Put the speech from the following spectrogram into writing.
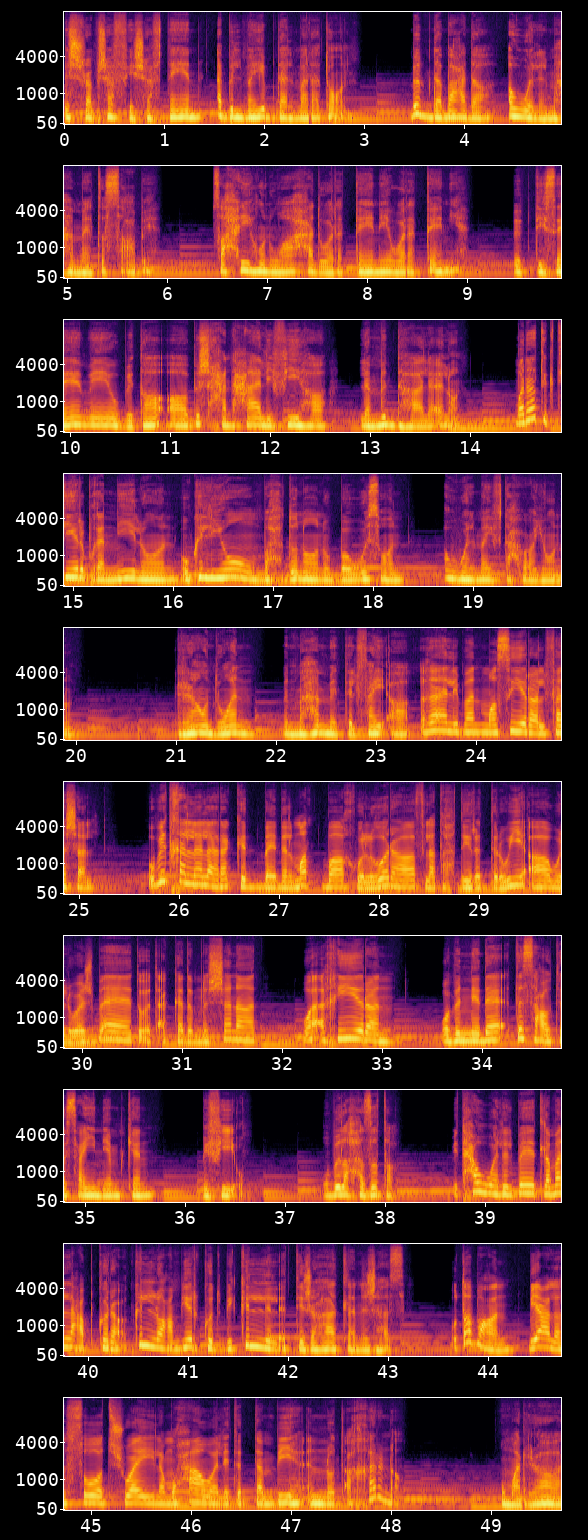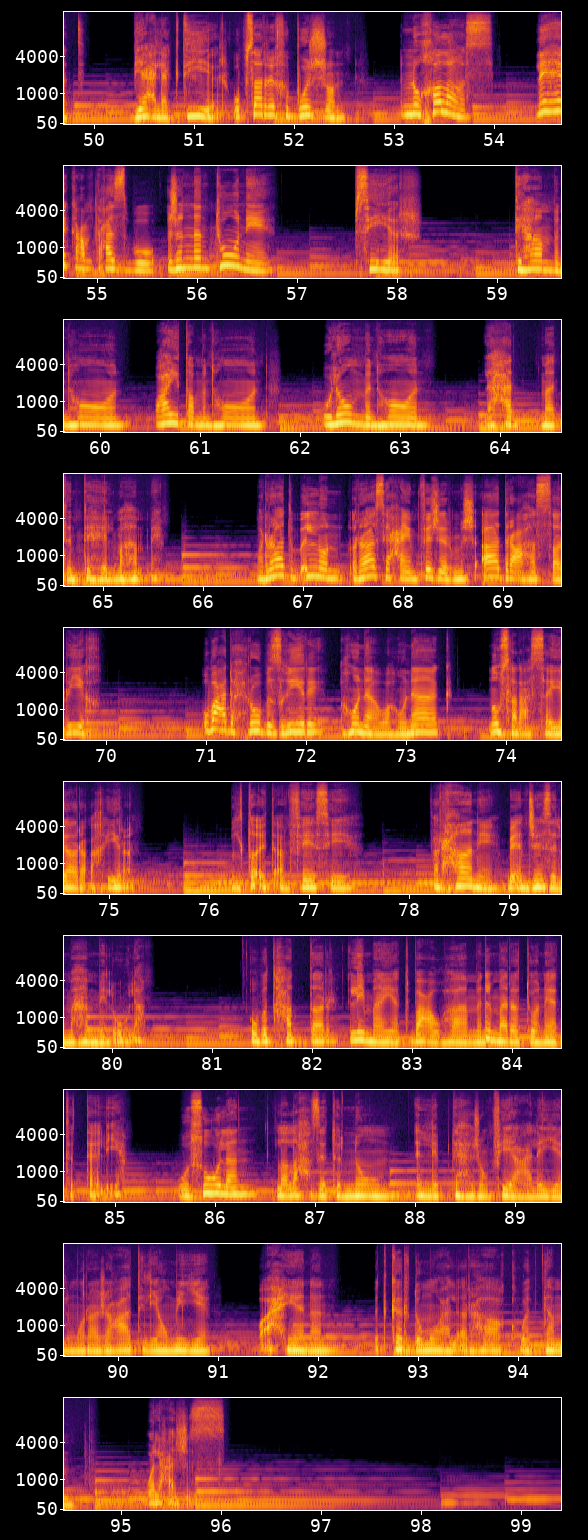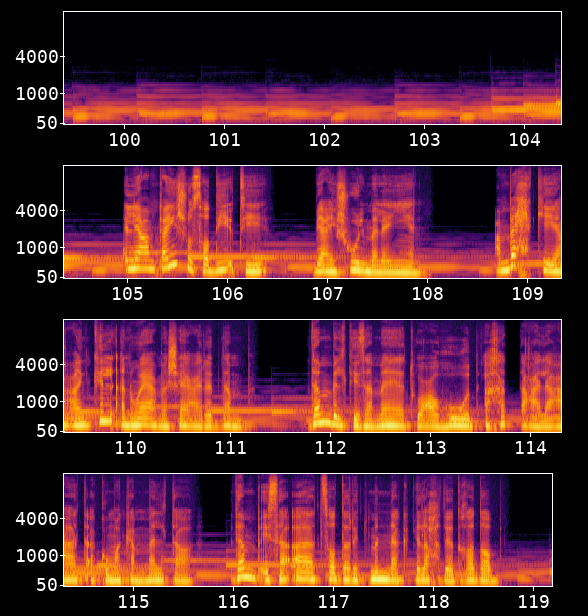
بشرب شفة شفتين قبل ما يبدأ الماراثون. ببدأ بعدها أول المهمات الصعبة. صحيهم واحد ورا التاني ورا التانية بابتسامة وبطاقة بشحن حالي فيها لمدها لإلن مرات كتير بغنيلن وكل يوم بحضنن وببوسن أول ما يفتحوا عيونن الراوند 1 من مهمة الفيقة غالبا مصير الفشل وبيتخللها ركض بين المطبخ والغرف لتحضير الترويقة والوجبات وأتأكد من الشنط. وأخيرا وبالنداء 99 يمكن بفيقوا وبلحظتها بيتحول البيت لملعب كرة كله عم يركض بكل الاتجاهات لنجهز. وطبعا بيعلى الصوت شوي لمحاولة التنبيه إنه تأخرنا. ومرات بيعلى كتير وبصرخ بوجهن إنه خلص ليه هيك عم تعذبوا؟ جننتوني. بصير اتهام من هون وعيطة من هون ولوم من هون. لحد ما تنتهي المهمة. مرات بقلن راسي حينفجر مش قادرة على هالصريخ. وبعد حروب صغيرة هنا وهناك نوصل على السيارة أخيراً. بلتقط أنفاسي فرحانة بإنجاز المهمة الأولى. وبتحضر لما يتبعها من الماراثونات التالية. وصولاً للحظة النوم اللي بتهجم فيها علي المراجعات اليومية. وأحياناً بتكر دموع الإرهاق والذنب والعجز. اللي عم تعيشه صديقتي بيعيشوه الملايين. عم بحكي عن كل أنواع مشاعر الذنب. ذنب التزامات وعهود أخذتها على عاتقك وما كملتها. ذنب إساءات صدرت منك بلحظة غضب.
